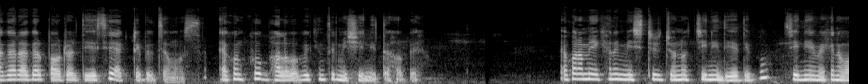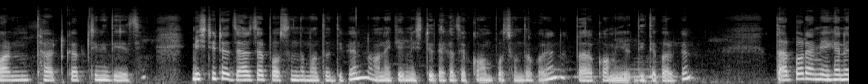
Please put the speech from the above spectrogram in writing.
আগার আগার পাউডার দিয়েছি এক টেবিল চামচ। এখন খুব ভালোভাবে কিন্তু মিশিয়ে নিতে হবে। এখন আমি এখানে মিষ্টির জন্য চিনি দিয়ে দিব। চিনি আমি এখানে ওয়ান থার্ড কাপ চিনি দিয়েছি। মিষ্টিটা যার যার পছন্দ মতো দিবেন। অনেকে মিষ্টি দেখা যায় কম পছন্দ করেন, তারা কমই দিতে পারবেন। তারপর আমি এখানে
